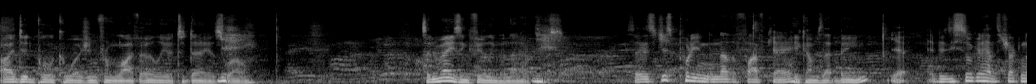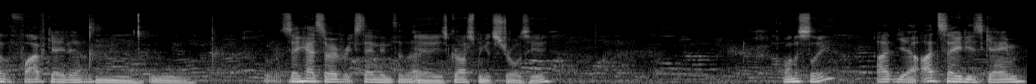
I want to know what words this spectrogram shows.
I did pull a coercion from life earlier today as well. It's an amazing feeling when that happens. So it's just put in another 5k. Here comes that bean. Yeah, but he's still gonna have to chuck another 5k down. Mm. So he has to overextend into that. Yeah, he's grasping at straws here. Honestly, I'd, yeah, I'd say it is game.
